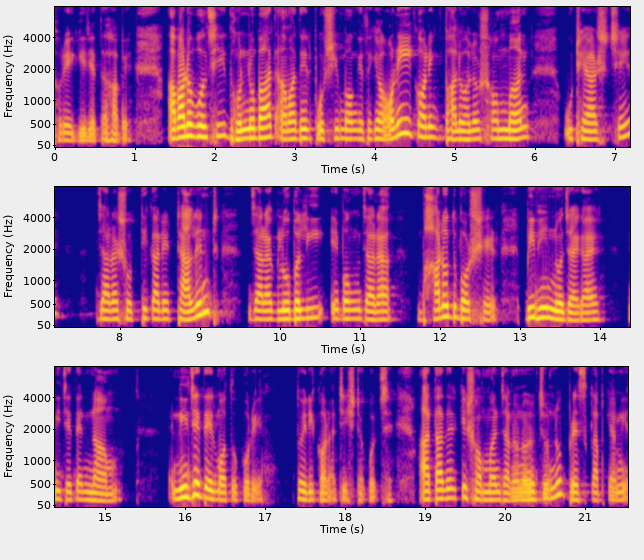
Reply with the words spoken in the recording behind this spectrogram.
ধরে এগিয়ে যেতে হবে। আবারও বলছি, ধন্যবাদ। আমাদের পশ্চিমবঙ্গে থেকে অনেক অনেক ভালো ভালো সম্মান উঠে আসছে। যারা সত্যিকারের ট্যালেন্ট, যারা গ্লোবালি এবং যারা ভারতবর্ষের বিভিন্ন জায়গায় নিজেদের নাম নিজেদের মতো করে তৈরি করার চেষ্টা করছে। আর তাদেরকে সম্মান জানানোর জন্য প্রেস ক্লাবকে আমি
